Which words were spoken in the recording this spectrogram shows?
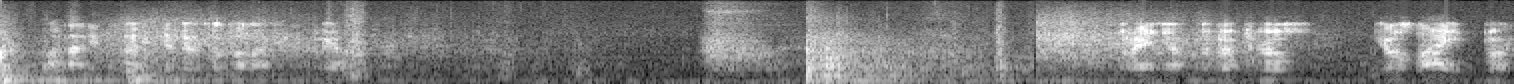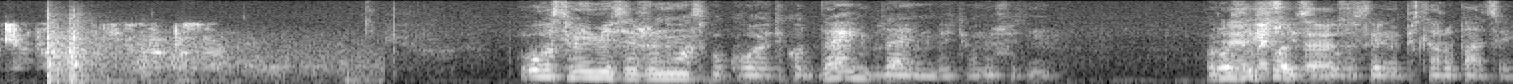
Фонарик, фонарик, 912, прием. Женя, тебе інформацію запросив. Восьмий місяць вже нема спокою, тако день в день, блядь, вони щось не- розійшлися дуже сильно після ротації.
